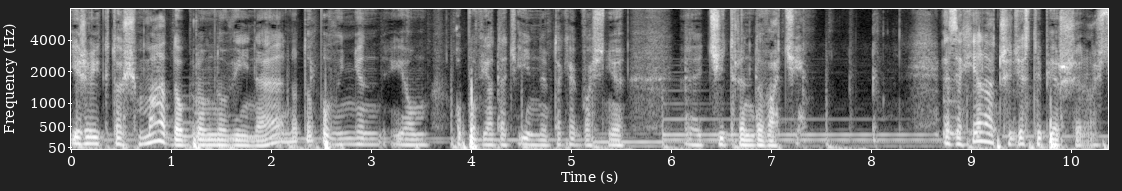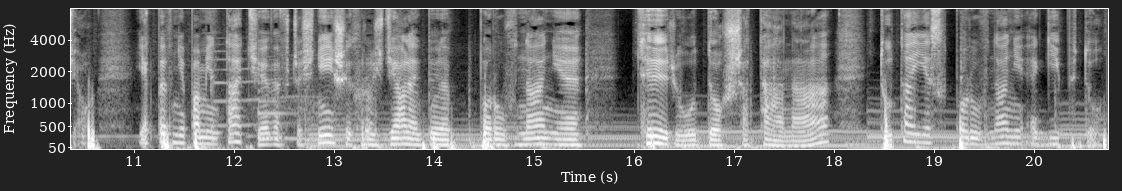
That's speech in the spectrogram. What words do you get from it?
jeżeli ktoś ma dobrą nowinę, no to powinien ją opowiadać innym, tak jak właśnie e, ci trendowaci. Ezechiela 31 rozdział. Jak pewnie pamiętacie, we wcześniejszych rozdziałach było porównanie Tyru do szatana, Tutaj jest porównanie Egiptu,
